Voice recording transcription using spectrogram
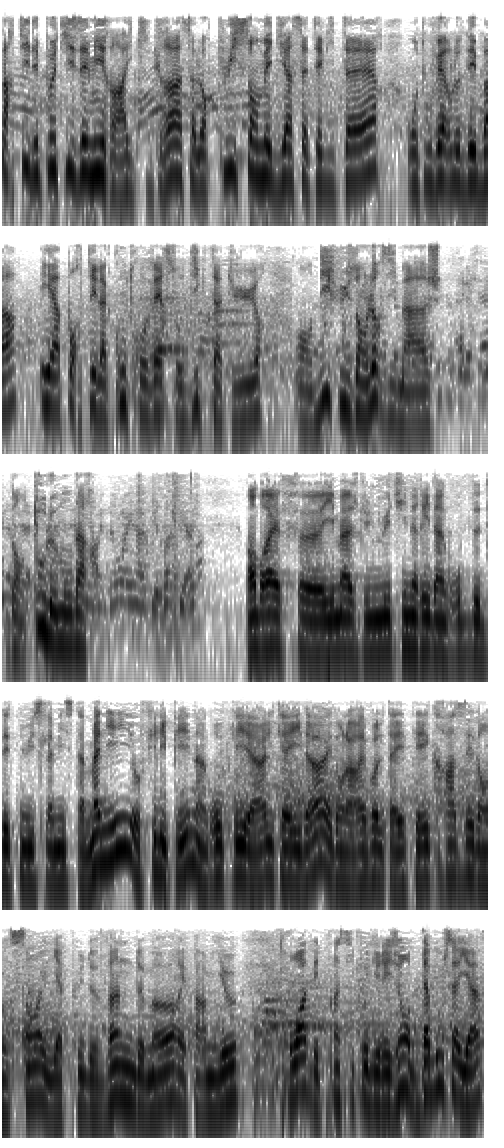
Parti des petits Émirats qui, grâce à leurs puissants médias satellitaires, ont ouvert le débat et apporté la controverse aux dictatures en diffusant leurs images dans tout le monde arabe. En bref, euh, image d'une mutinerie d'un groupe de détenus islamistes à Manille, aux Philippines, un groupe lié à Al-Qaïda et dont la révolte a été écrasée dans le sang. Il y a plus de 22 morts et parmi eux, trois des principaux dirigeants d'Abu Sayyaf,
